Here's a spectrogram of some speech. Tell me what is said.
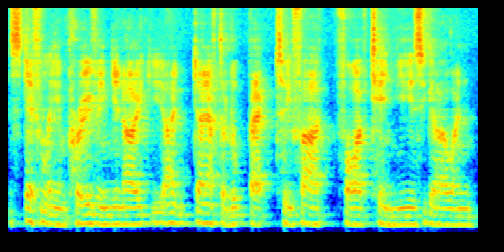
it's definitely improving. You know, you don't, don't have to look back too far, five, ten years ago, and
